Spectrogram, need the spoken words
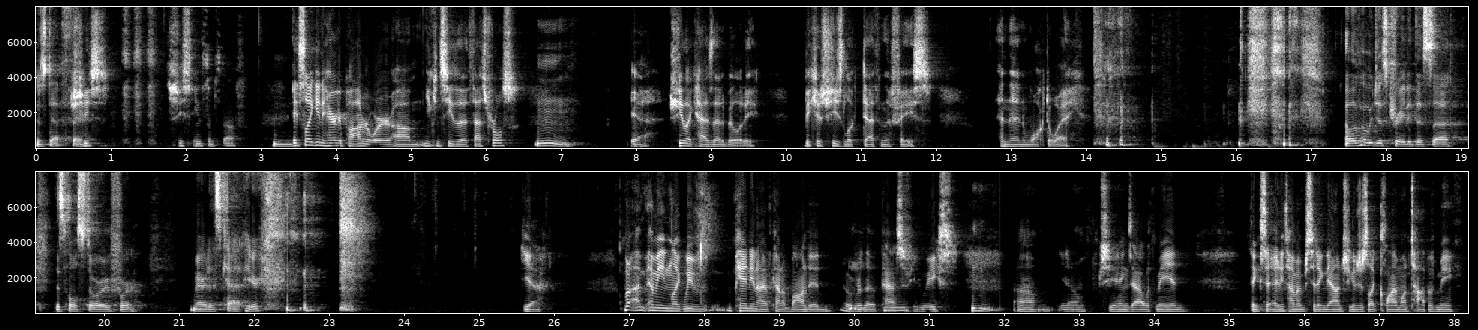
There's depth there. she's she's seen some stuff. It's like in Harry Potter where um, you can see the thestrals. Mm. Yeah, she like has that ability because she's looked death in the face and then walked away. I love how we just created this uh, this whole story for Meredith's cat here. Yeah. But I, I mean, like we've Pandy and I have kind of bonded over the past few weeks. Um, you know, she hangs out with me and thinks that anytime I'm sitting down, she can just like climb on top of me.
